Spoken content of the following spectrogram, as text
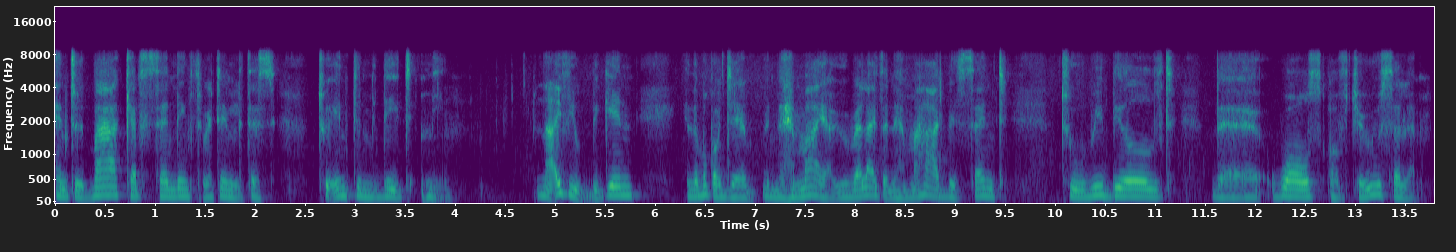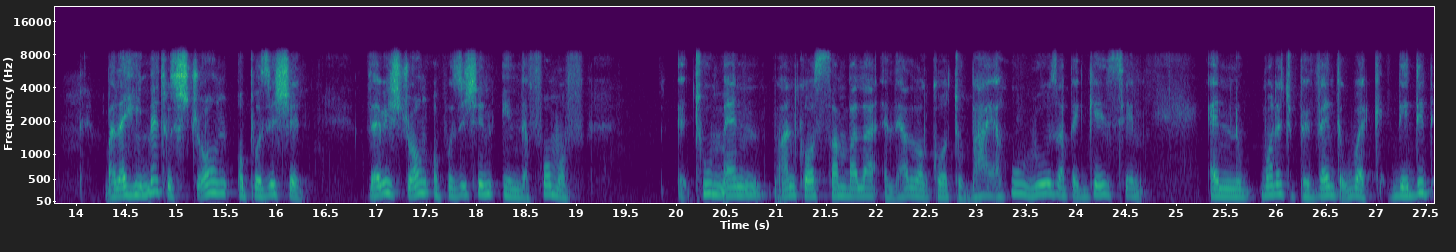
and Tobiah kept sending threatening letters to intimidate me. Now, if you begin in the book of Nehemiah, you realize that Nehemiah had been sent to rebuild the walls of Jerusalem. But then he met with strong opposition, very strong opposition in the form of uh, two men, one called Sambala and the other one called Tobiah, who rose up against him and wanted to prevent the work. They did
